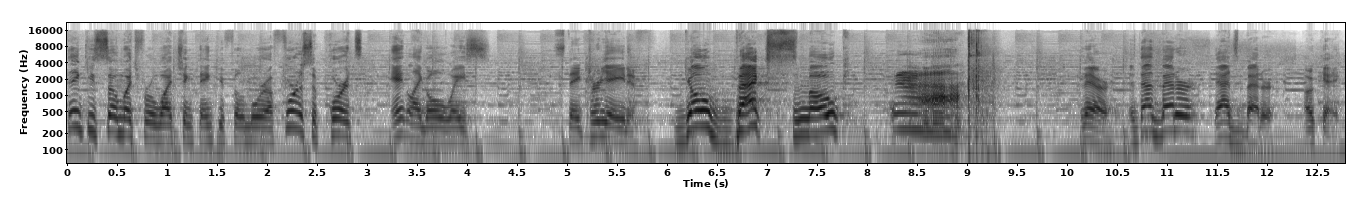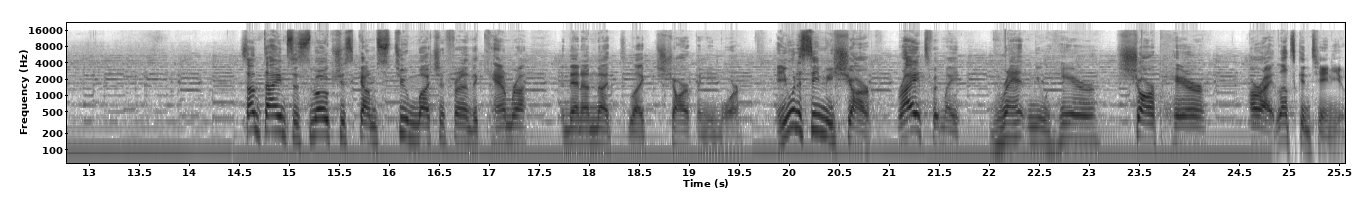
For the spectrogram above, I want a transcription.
Thank you so much for watching, thank you Filmora for the support, and like always, stay creative. Go back, Smoke! Ah! There, is that better? That's better, okay. Sometimes the smoke just comes too much in front of the camera, and then I'm not like sharp anymore. And you want to see me sharp, right? With my brand new hair, sharp hair. All right, let's continue.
